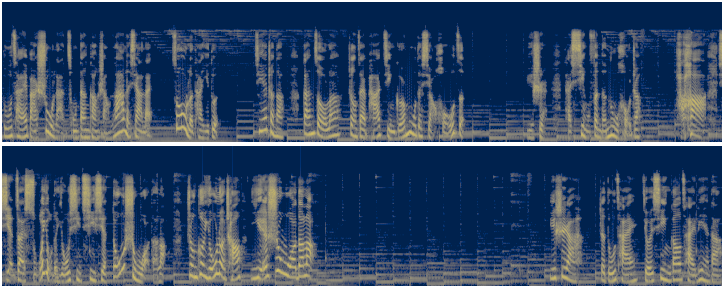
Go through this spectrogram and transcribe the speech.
独裁把树懒从单杠上拉了下来，揍了他一顿。接着呢，赶走了正在爬井格木的小猴子。于是他兴奋地怒吼着：“哈哈！现在所有的游戏器械都是我的了，整个游乐场也是我的了。”于是啊，这独裁就兴高采烈地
